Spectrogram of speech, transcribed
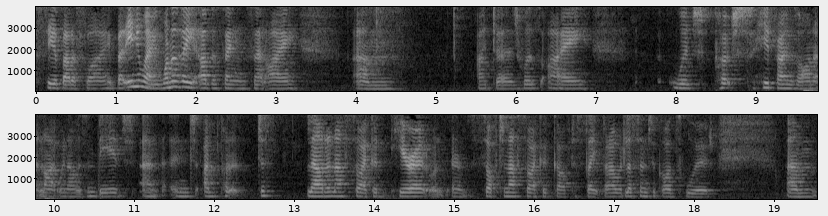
see a butterfly. But anyway, one of the other things that I um, I did was I would put headphones on at night when I was in bed and and I'd put it just loud enough so I could hear it or, or soft enough so I could go off to sleep. But I would listen to God's word. Um,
